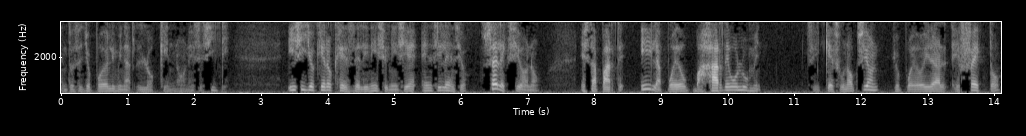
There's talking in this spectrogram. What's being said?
Entonces yo puedo eliminar lo que no necesite. Y si yo quiero que desde el inicio inicie en silencio, selecciono esta parte y la puedo bajar de volumen, ¿sí? que es una opción yo puedo ir al efecto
